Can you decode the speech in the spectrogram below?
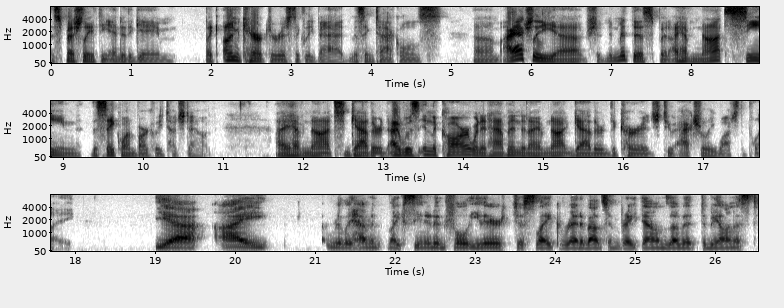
especially at the end of the game. Like uncharacteristically bad, missing tackles. Um, I actually uh, shouldn't admit this, but I have not seen the Saquon Barkley touchdown. I have not gathered. I was in the car when it happened, and I have not gathered the courage to actually watch the play. Yeah, I really haven't like seen it in full either. Just like read about some breakdowns of it. To be honest,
